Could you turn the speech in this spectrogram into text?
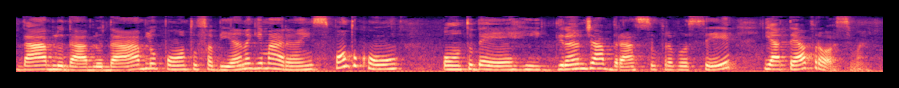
www.fabianaguimarães.com.br. Grande abraço para você e até a próxima!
